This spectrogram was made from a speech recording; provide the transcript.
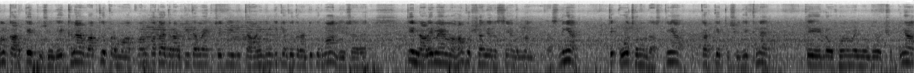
ਹੁਣ ਕਰਕੇ ਤੁਸੀਂ ਦੇਖਣਾ, ਬਾਕੀ ਉਹ ਪ੍ਰਮਾਤਮਾ ਨੂੰ ਪਤਾ, ਗਾਰੰਟੀ ਤਾਂ ਮੈਂ ਕਿਸੇ ਚੀਜ਼ ਦੀ ਤਾਂ ਨਹੀਂ ਦਿੰਦੀ, ਕਿਉਂਕਿ ਗਾਰੰਟੀ ਕੁਰਬਾਨ ਦੇ ਸਕਦਾ ਹੈ। ਤੇ ਨਾਲੇ ਮੈਂ ਮਹਾਂਪੁਰਸ਼ਾਂ ਦੀਆਂ ਦੱਸੀਆਂ ਗੱਲਾਂ ਦੱਸਦੀਆਂ, ਤੇ ਉਹ ਤੁਹਾਨੂੰ ਦੱਸਦੀਆਂ, ਕਰਕੇ ਤੁਸੀਂ ਦੇਖਣਾ ਹੈ। ਤੇ ਲੋ ਹੁਣ ਮੈਨੂੰ ਦਿਓ ਛੁੱਟੀਆਂ,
